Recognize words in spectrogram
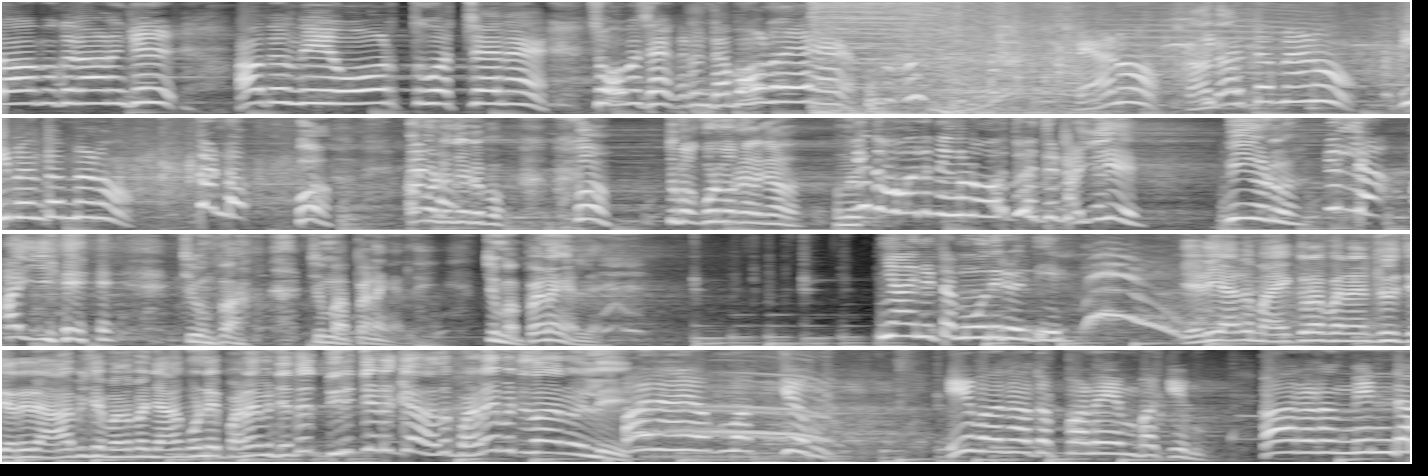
കാമുകനാണെങ്കിൽ അത് നീ ഓർത്തു വച്ചേനെ സോമശേഖരന്റെ മോളെ. വേണോ? ഈ. ബന്ധം വേണോ? ഈ ബന്ധം വേണോ? കണ്ടോ? പോ അങ്ങോട്ട് ഇങ്ങോട്ട് പോ. പോ ചുമ്മാ കുടുംബക്കാരെ ഇതുപോലെ നിങ്ങൾ ഓർത്തു വെച്ചിട്ട് അയ്യേ. നീ ഇങ്ങോട്ട് വാ. ഇല്ല. അയ്യേ ചുമ്മാ ചുമ്മാ പിണങ്ങല്ലേ ചുമ്മാ പിണങ്ങല്ലേ. ഞാനിട്ട മോതിരം എന്തിയെ? എടി അത് മൈക്രോ ഫൈനാൻസിൽ ചെറിയൊരു ആവശ്യം വന്നപ്പോ ഞാൻ കൊണ്ട് പണയം വെച്ചത് തിരിച്ചെടുക്കുക അത് പണയം വെച്ച സാധനമല്ലേ? പണയം വയ്ക്കും. ഇവനത് പണയം വയ്ക്കും. കാരണം നിന്റെ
